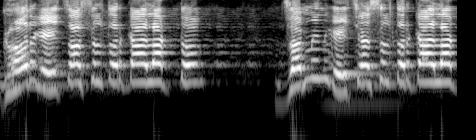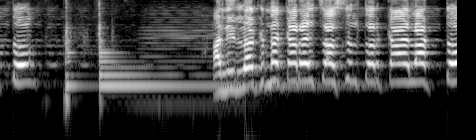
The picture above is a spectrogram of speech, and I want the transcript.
घर घ्यायचं असेल तर काय लागतो? जमीन घ्यायची असेल तर काय लागतो? आणि लग्न करायचं असेल तर काय लागतो?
